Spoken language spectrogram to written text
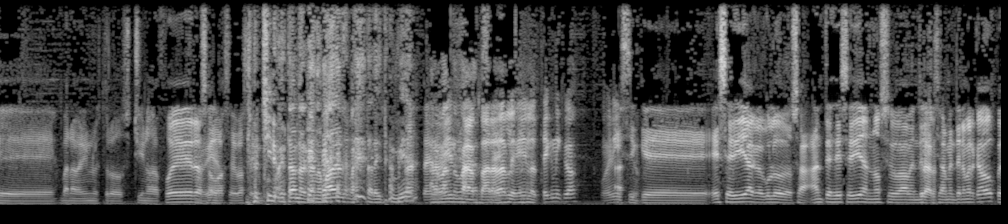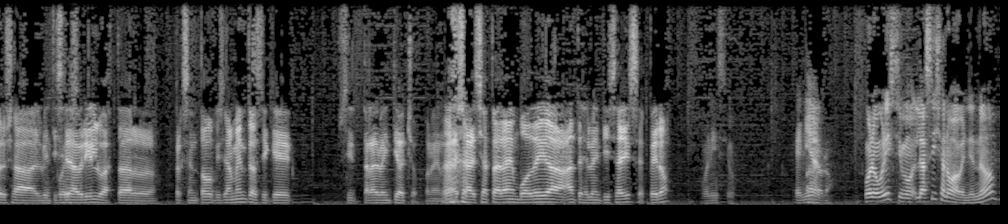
Eh, van a venir nuestros chinos de afuera, o sea, Muy va a ser, va a ser Los chinos que estaban arreglando madres van a estar ahí también. Armando para, darle bien lo técnico. Buenísimo. Así que ese día, calculo, o sea, antes de ese día no se va a vender Claro. oficialmente en el mercado, pero ya el 26 de abril va a estar presentado oficialmente, así que si estará el 28. ponele. ya, ya estará en bodega antes del 26, espero. Buenísimo. Genial. Bueno, buenísimo. La silla no va a venir, ¿no?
